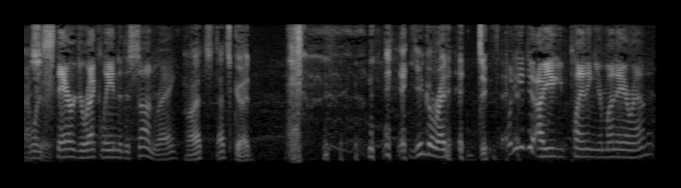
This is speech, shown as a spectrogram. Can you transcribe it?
I, I want to stare directly into the sun, Ray. Well, that's that's good. you go right ahead and do that. What do you do? Are you planning your Monday around it?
